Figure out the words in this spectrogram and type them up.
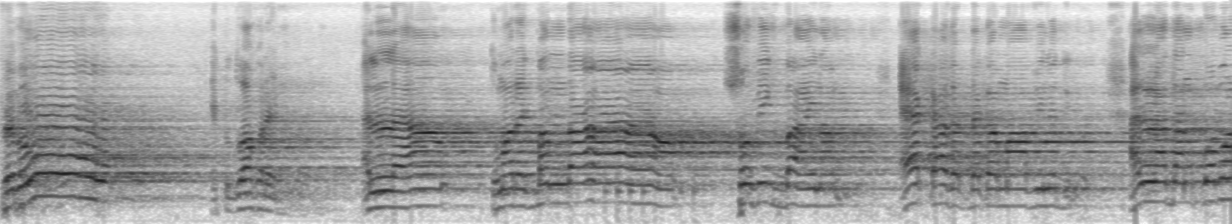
প্রভু, একটু দোয়া করেন। আল্লাহ, তোমার এক বান্দা শফিক ভাই নাম, এক হাজার টাকা মাহফিলে দিল। আল্লাহ দান কবল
